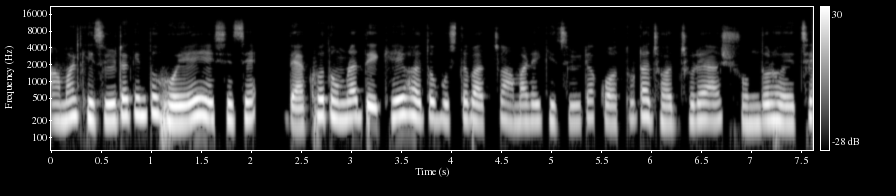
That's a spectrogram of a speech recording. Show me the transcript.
আমার খিচুড়িটা কিন্তু হয়েই এসেছে। দেখো, তোমরা দেখেই হয়তো বুঝতে পারছ আমার এই খিচুড়িটা কতটা ঝরঝরে আর সুন্দর হয়েছে।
